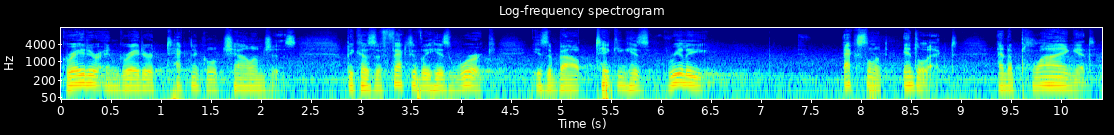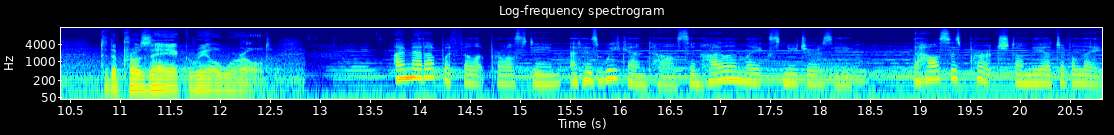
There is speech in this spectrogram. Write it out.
greater and greater technical challenges because effectively his work is about taking his really excellent intellect and applying it to the prosaic real world. I met up with Philip Pearlstein at his weekend house in Highland Lakes, New Jersey. The house is perched on the edge of a lake,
